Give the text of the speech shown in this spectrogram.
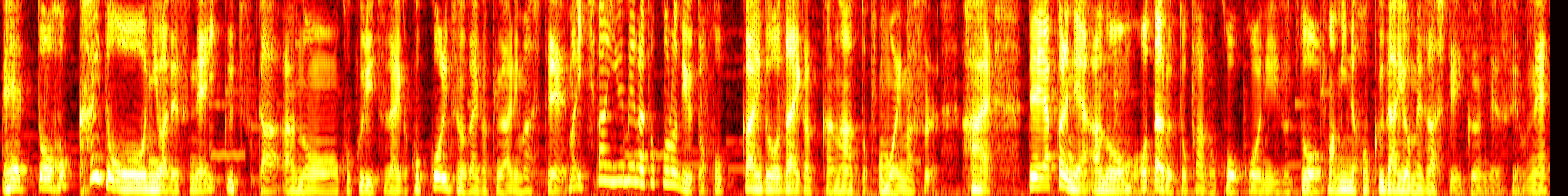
え、っと、北海道にはですね、いくつか、あの、国立大学、国公立の大学がありまして、まあ一番有名なところで言うと北海道大学かなと思います。はい。で、やっぱりね、あの、小樽とかの高校にいると、まあみんな北大を目指していくんですよね。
